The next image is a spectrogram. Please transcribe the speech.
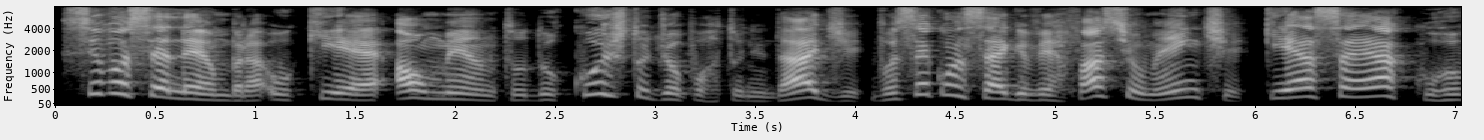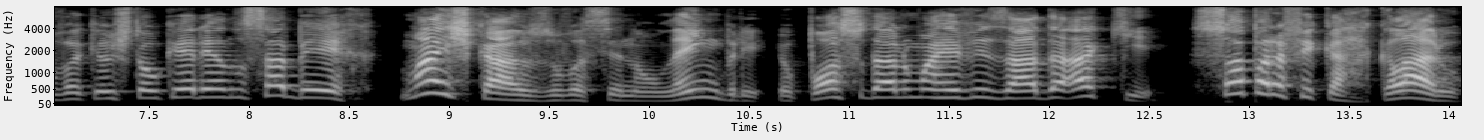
Se você lembra o que é aumento do custo de oportunidade, você consegue ver facilmente que essa é a curva que eu estou querendo saber. Mas, caso você não lembre, eu posso dar uma revisada aqui. Só para ficar claro,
